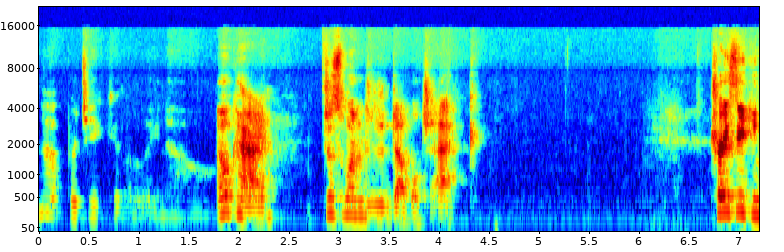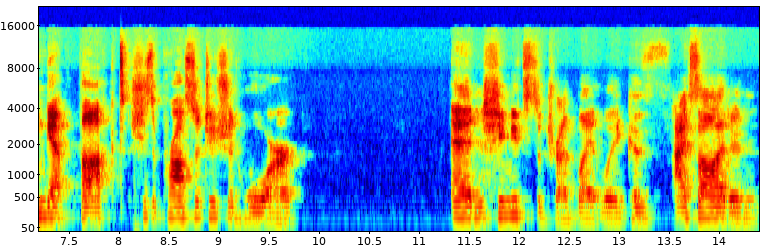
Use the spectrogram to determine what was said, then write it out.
not particularly no Okay. Just wanted to double check. Tracy can get fucked. She's a prostitution whore. And she needs to tread lightly because I saw it in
